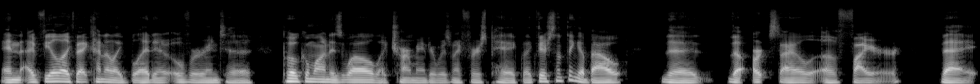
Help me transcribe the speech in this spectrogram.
And i feel like that kind of like bled over into pokemon as well like charmander was my first pick like there's something about the the art style of fire that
